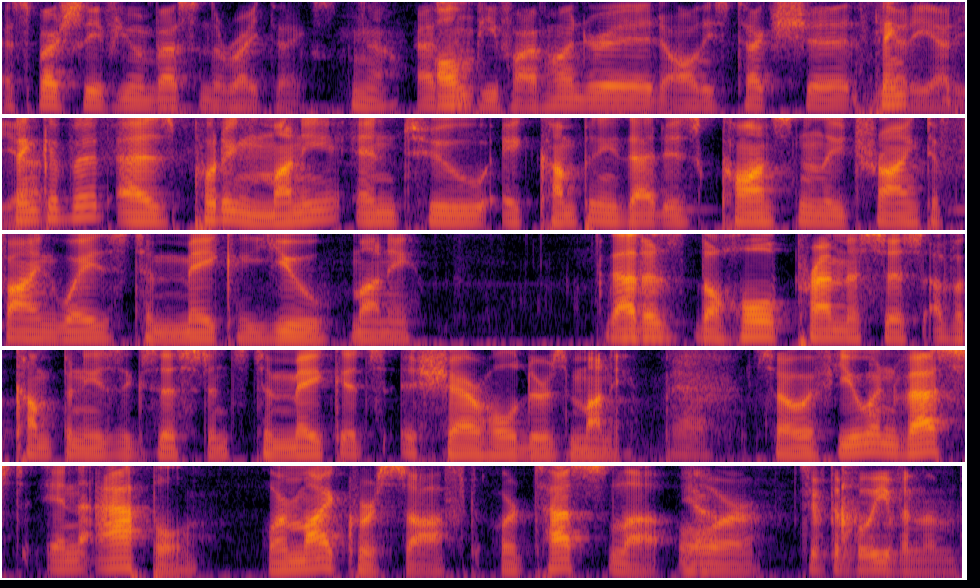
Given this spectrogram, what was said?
especially if you invest in the right things. Yeah. S and P 500, all these tech shit, think yada yada yada. of it as putting money into a company that is constantly trying to find ways to make you money. That is the whole premises of a company's existence to make its shareholders money. Yeah. So if you invest in Apple or Microsoft or Tesla Yeah. or So you have to believe in them.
